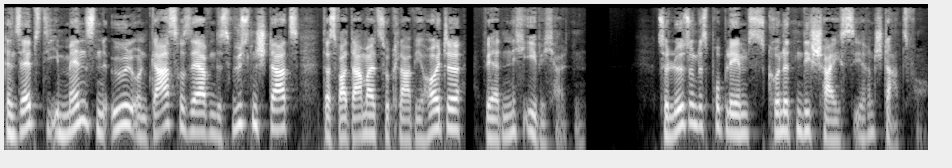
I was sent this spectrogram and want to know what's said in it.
Denn selbst die immensen Öl- und Gasreserven des Wüstenstaats, das war damals so klar wie heute, werden nicht ewig halten. Zur Lösung des Problems gründeten die Scheichs ihren Staatsfonds.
